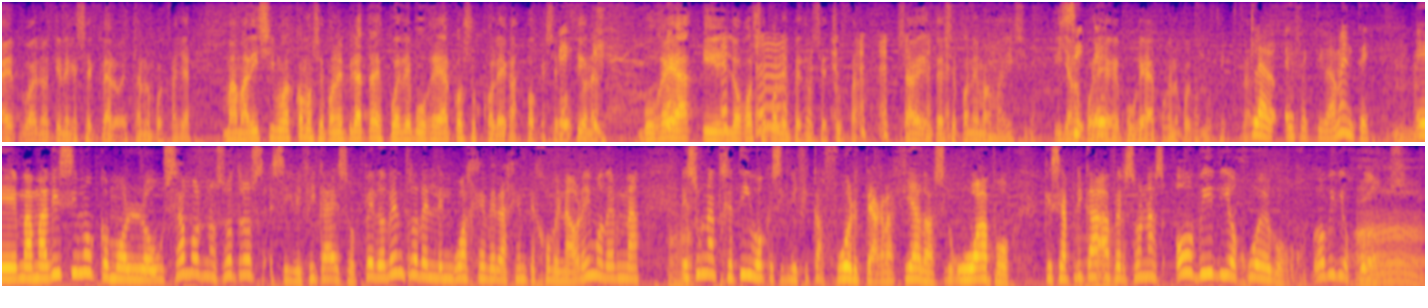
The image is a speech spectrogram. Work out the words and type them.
eh, bueno, tiene que ser claro, esta no puede fallar. Mamadísimo es como se pone el pirata después de buguear con sus colegas, porque se emociona, buguea y luego se pone pedo, se chuza, ¿sabes? Entonces se pone mamadísimo y ya Sí, no puede eh, buguear porque no puede conducir. Claro. Claro, efectivamente. Eh, mamadísimo, como lo usamos nosotros, significa eso, pero dentro del lenguaje de la gente joven ahora y moderna, es un adjetivo que significa fuerte, agraciado, así guapo, que se aplica Ah. a personas o videojuego, o videojuegos.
